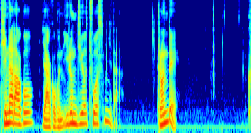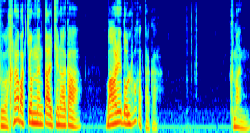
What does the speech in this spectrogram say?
디나라고 야곱은 이름 지어 주었습니다. 그런데 그 하나밖에 없는 딸 디나가 마을에 놀러 갔다가 그만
